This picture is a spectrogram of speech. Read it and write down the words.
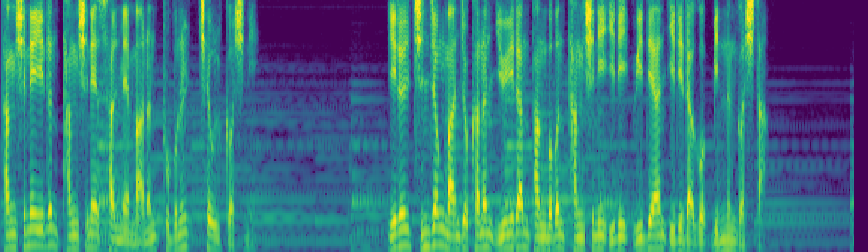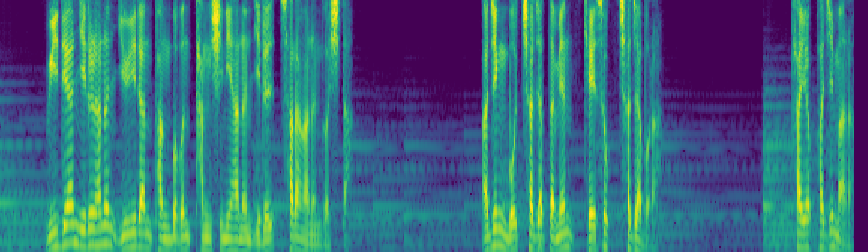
당신의 일은 당신의 삶의 많은 부분을 채울 것이니 이를 진정 만족하는 유일한 방법은 당신이 일이 위대한 일이라고 믿는 것이다. 위대한 일을 하는 유일한 방법은 당신이 하는 일을 사랑하는 것이다. 아직 못 찾았다면 계속 찾아보라. 타협하지 마라.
